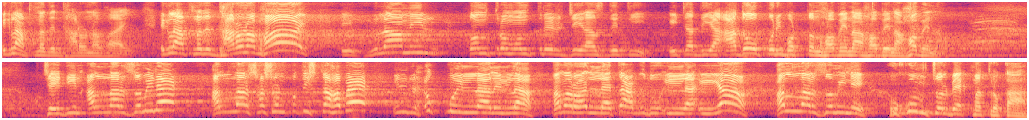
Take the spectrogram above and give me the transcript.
এগুলো আপনাদের ধারণা ভাই। এগুলো আপনাদের ধারণা ভাই। এই গুলামির তন্ত্রমন্ত্রের যে রাজনীতি, এটা দিয়ে আদৌ পরিবর্তন হবে না হবে না হবে না। যেদিন আল্লাহর জমিনে আল্লাহর শাসন প্রতিষ্ঠা হবে। আমার আল্লাহ ইল্লা ইয়া। আল্লাহর জমিনে হুকুম চলবে একমাত্র কার?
